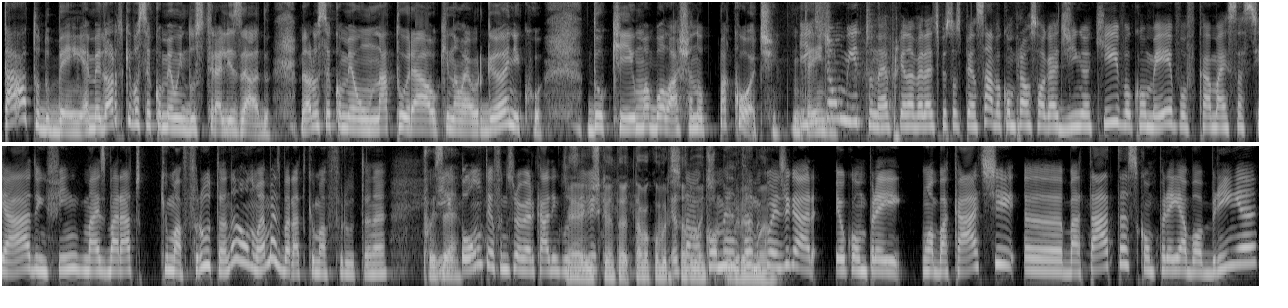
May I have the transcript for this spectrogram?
tá tudo bem. É melhor do que você comer um industrializado. Melhor você comer um natural que não é orgânico do que uma bolacha no pacote, entende? Isso é um mito, né? Porque na verdade as pessoas pensavam, vou comprar um salgadinho aqui, vou comer, vou ficar mais saciado, enfim, mais barato que uma fruta. Não, não é mais barato que uma fruta, né? Pois e é. ontem eu fui no supermercado, inclusive. é isso que eu tava Eu conversando tava antes do comentando com o Edgar. Eu comprei um abacate, ah, batatas, comprei abobrinha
